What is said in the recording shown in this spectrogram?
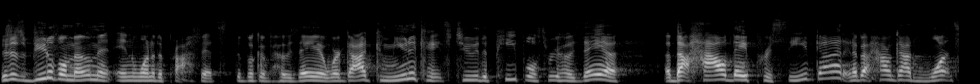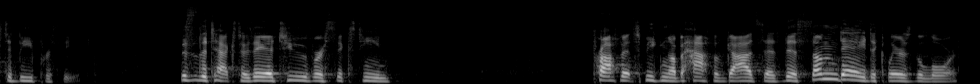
There's this beautiful moment in one of the prophets, the book of Hosea, where God communicates to the people through Hosea about how they perceive God and about how God wants to be perceived. This is the text, Hosea 2, verse 16. Prophet speaking on behalf of God says this Someday, declares the Lord,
